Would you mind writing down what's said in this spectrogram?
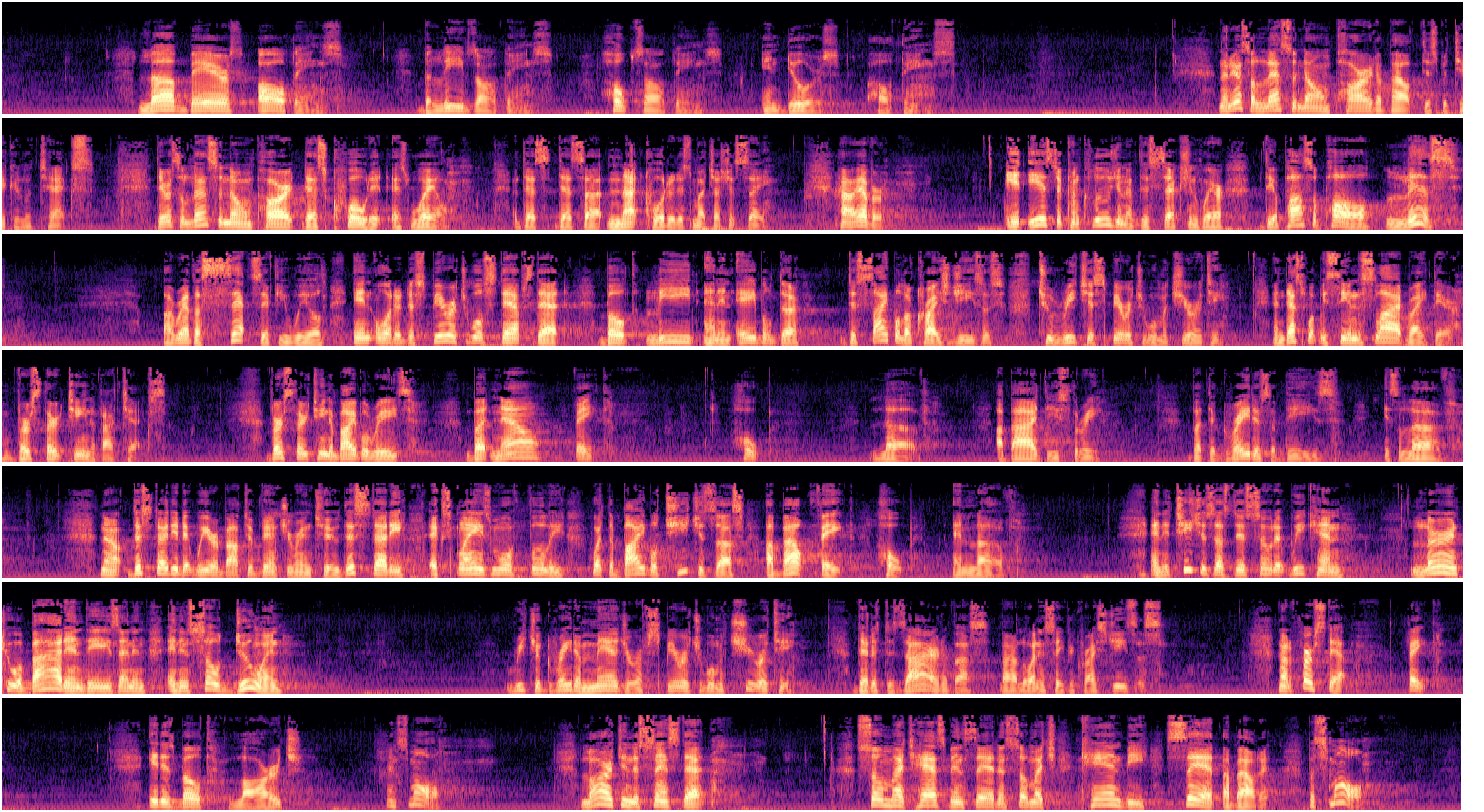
Love bears all things, believes all things, hopes all things, endures all things. Now there's a lesser known part about this particular text. There's a lesser known part that's quoted as well. That's, that's uh, not quoted as much, I should say. However, it is the conclusion of this section where the apostle Paul lists or rather sets, if you will, in order the spiritual steps that both lead and enable the disciple of Christ Jesus to reach his spiritual maturity. And that's what we see in the slide right there, verse 13 of our text. Verse 13, the Bible reads, but now faith, hope, love, abide these three. But the greatest of these is love. Now, this study that we are about to venture into, this study explains more fully what the Bible teaches us about faith, hope, and love. And it teaches us this so that we can learn to abide in these and in, and in so doing, reach a greater measure of spiritual maturity that is desired of us by our Lord and Savior Christ Jesus. Now the first step, faith. It is both large and small. Large in the sense that so much has been said and so much can be said about it, but small.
